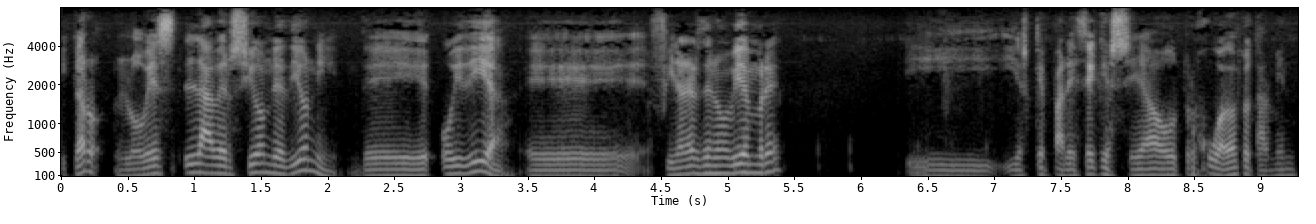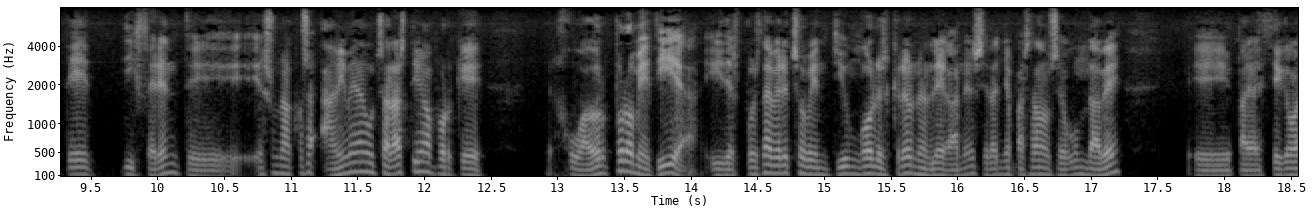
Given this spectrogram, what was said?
Y claro, lo ves la versión de Diony de hoy día, eh, finales de noviembre, y, y es que parece que sea otro jugador totalmente diferente. Es una cosa, a mí me da mucha lástima porque el jugador prometía, y después de haber hecho 21 goles, creo, en el Leganés el año pasado en Segunda B, eh, parecía que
